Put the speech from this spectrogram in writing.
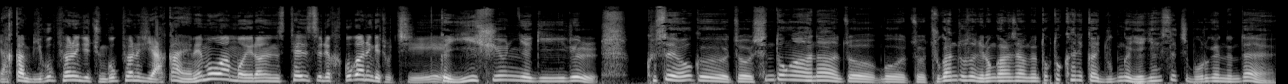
약간 미국 편인지 중국 편인지 약간 애매모호한 뭐 이런 스탠스를 갖고 가는 게 좋지. 그이 쉬운 얘기를 글쎄요, 그, 저, 신동아나, 저, 뭐, 저, 주간조선 이런 거 하는 사람들은 똑똑하니까 누군가 얘기했을지 모르겠는데,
